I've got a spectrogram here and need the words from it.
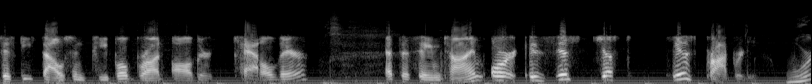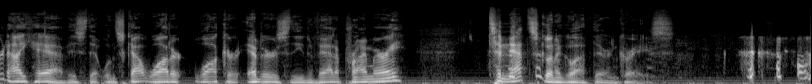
fifty thousand people brought all their cattle there at the same time, or is this just his property? Word I have is that when Scott Water, Walker enters the Nevada primary, Tanette's going to go out there and graze. Oh,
